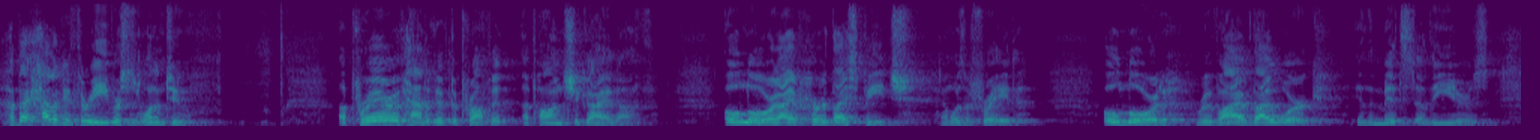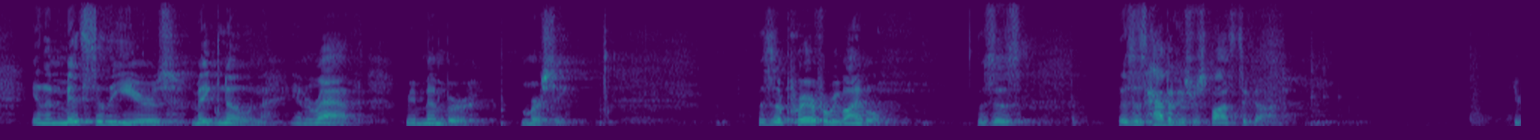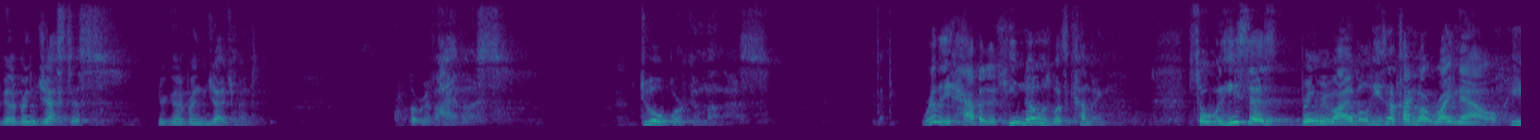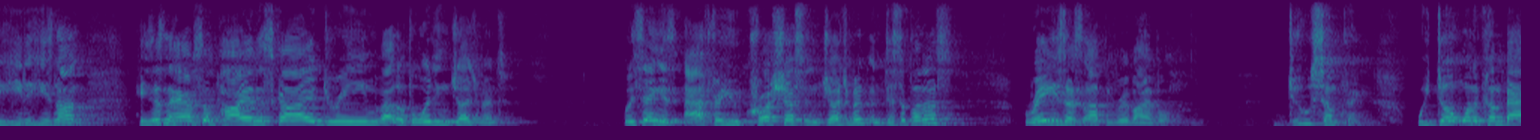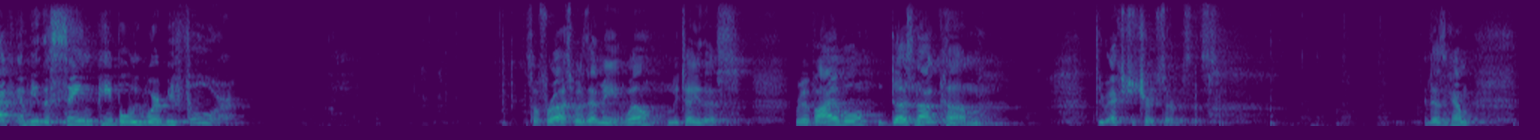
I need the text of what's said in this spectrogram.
Habakkuk 3, verses 1 and 2. A prayer of Habakkuk the prophet upon Shigionoth. O Lord, I have heard thy speech and was afraid. O Lord, revive thy work in the midst of the years. In the midst of the years, make known. In wrath, remember mercy. This is a prayer for revival. This is, this is Habakkuk's response to God. You're going to bring justice, you're going to bring judgment, but revive us. Do a work among us. Really, Habakkuk, he knows what's coming. So when he says bring revival, he's not talking about right now. He, he, he's not, he doesn't have some pie in the sky dream about avoiding judgment. What he's saying is after you crush us in judgment and discipline us, raise us up in revival. Do something. We don't want to come back and be the same people we were before. So for us, what does that mean? Well, let me tell you this. Revival does not come through extra church services. It doesn't come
